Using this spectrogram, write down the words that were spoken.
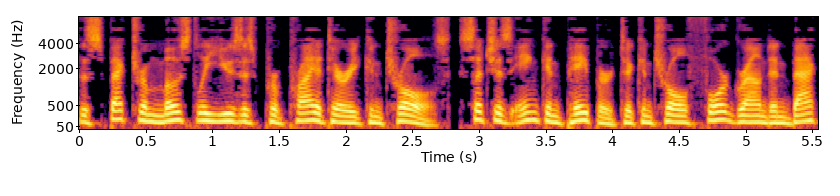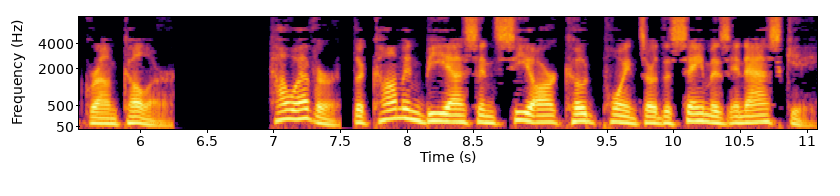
the spectrum mostly uses proprietary controls, such as ink and paper to control foreground and background color. However, the common BS and CR code points are the same as in ASCII.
